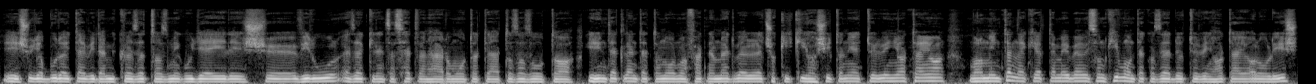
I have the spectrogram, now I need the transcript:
és ugye a Budai Tájvédelmi Körzet az még ugye él és virul. 1973 óta, tehát az azóta érintetlen, tehát a normafát nem lehet belőle csak így kihasítani egy törvény hatállyal, valamint ennek értelmében viszont kivonták az erdőtörvény hatája alól is,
